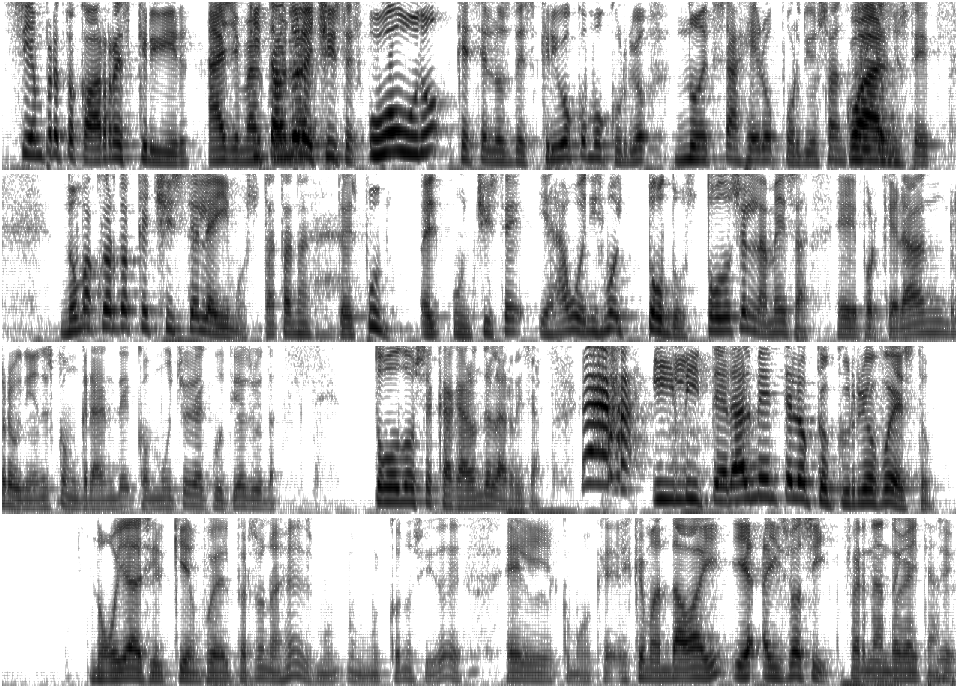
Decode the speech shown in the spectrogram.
siempre tocaba reescribir, Ah, quitándole acuerdo. chistes. Hubo uno que se los describo como ocurrió, no exagero, por Dios santo. ¿Cuál? dígame usted. No me acuerdo qué chiste leímos. ta, ta, ta. Entonces, pum, el- un chiste y era buenísimo y todos, todos en la mesa, eh, porque eran reuniones con grande, con muchos ejecutivos. Todos se cagaron de la risa. ¡Ah! Y literalmente lo que ocurrió fue esto. No voy a decir quién fue el personaje, es muy, muy conocido, eh, el, como que, el que mandaba ahí, y hizo así. Fernando Gaitán. Sí.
